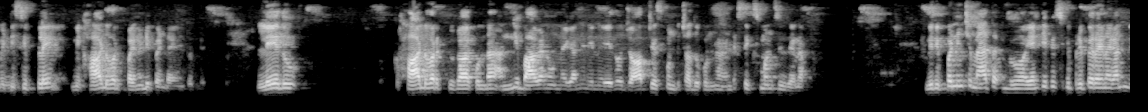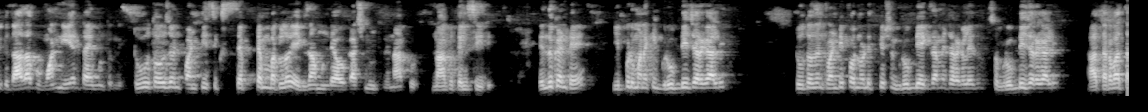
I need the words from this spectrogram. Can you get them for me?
మీ డిసిప్లిన్ మీ హార్డ్ వర్క్ పైన డిపెండ్ అయి ఉంటుంది. లేదు హార్డ్ వర్క్ కాకుండా అన్ని బాగానే ఉన్నాయి కానీ నేను ఏదో జాబ్ చేసుకుంటూ చదువుకున్నాను అంటే సిక్స్ మంత్స్ ఇస్ ఎనఫ్ మీరు ఇప్పటి నుంచి మ్యాథ్ ఎన్టీపీసీకి ప్రిపేర్ అయినా కానీ మీకు దాదాపు వన్ ఇయర్ టైం ఉంటుంది. టూ థౌజండ్ ట్వంటీ సిక్స్ సెప్టెంబర్లో ఎగ్జామ్ ఉండే అవకాశం ఉంటుంది నాకు. నాకు తెలిసి ఇది. ఎందుకంటే ఇప్పుడు మనకి గ్రూప్ డి జరగాలి. Two thousand twenty four notification group D ఎగ్జామే జరగలేదు. సో గ్రూప్ డి జరగాలి. ఆ తర్వాత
